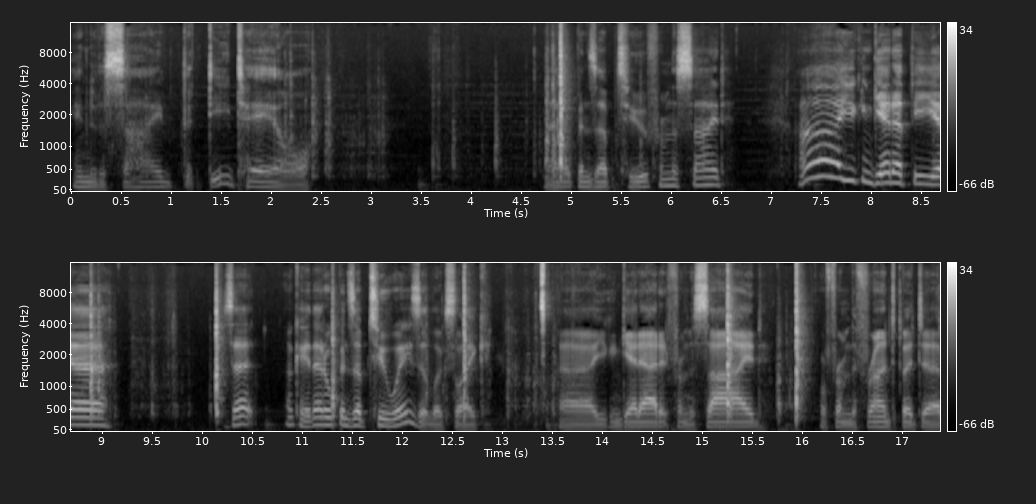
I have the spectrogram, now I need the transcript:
into the side. The detail. That opens up too from the side. Ah, you can get at the, uh, is that, okay, that opens up two ways it looks like. Uh, you can get at it from the side or from the front, but uh,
